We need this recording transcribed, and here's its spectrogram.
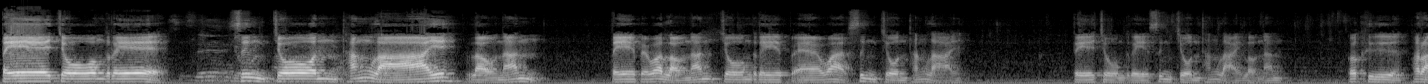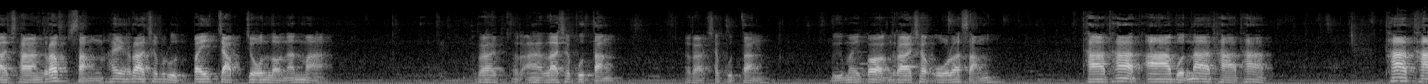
เตโจงเร ซึ่งโจรทั้งหลายเหล่านั้น เตแปลว่าเหล่านั้น โจงเรแปลว่า ซึ่งโจรทั้งหลาย เตโจงเรซึ่งโจรทั้งหลายเหล่านั้น ก็คือพระราชารับสั่งให้ราชบุรุษไปจับโจรเหล่านั้นมา ราราชปุตัง ราชปุตัง หรือไม่ก็ราชโอรสัง ทาธาตอาบนหน้าทาธาตถ้าทา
